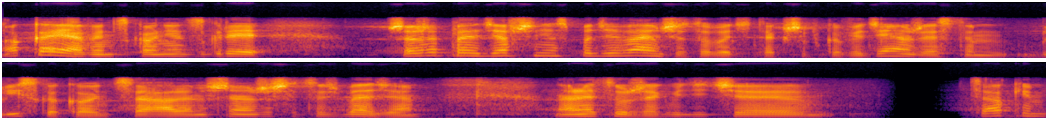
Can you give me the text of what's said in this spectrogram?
Okej, a więc koniec gry. Szczerze powiedziawszy, nie spodziewałem się, że to będzie tak szybko. Wiedziałem, że jestem blisko końca, ale myślałem, że się coś będzie. No ale cóż, jak widzicie, całkiem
